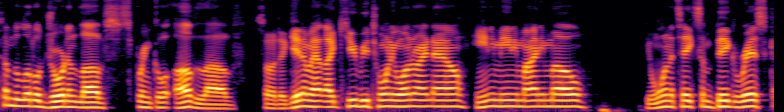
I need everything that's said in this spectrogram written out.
come to little Jordan Love's sprinkle of love. So to get him at like QB 21 right now, eeny, meeny, miny, mo, you want to take some big risk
